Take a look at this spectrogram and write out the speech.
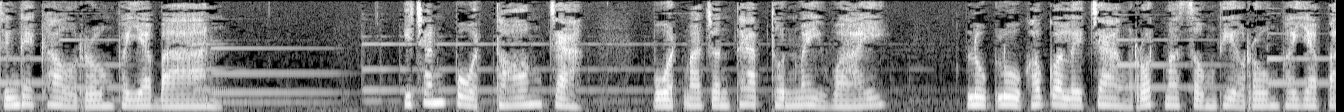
จึงได้เข้าโรงพยาบาล อีฉันปวดท้องจ้ะ ปวดมาจนแทบทนไม่ไหว ลูกๆเขาก็เลยจ้างรถมาส่งที่โรงพยาบ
